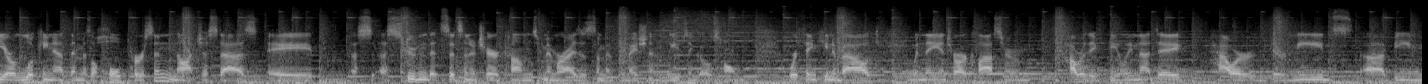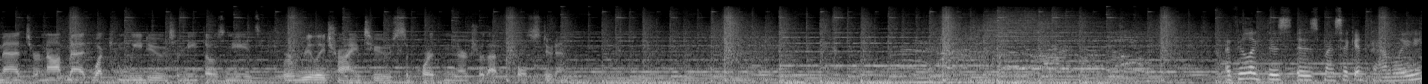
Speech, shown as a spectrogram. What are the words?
We are looking at them as a whole person, not just as a, a, a student that sits in a chair, comes, memorizes some information, leaves and goes home. We're thinking about when they enter our classroom, how are they feeling that day? How are their needs uh, being met or not met? What can we do to meet those needs? We're really trying to support and nurture that full student. I feel like this is my second family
